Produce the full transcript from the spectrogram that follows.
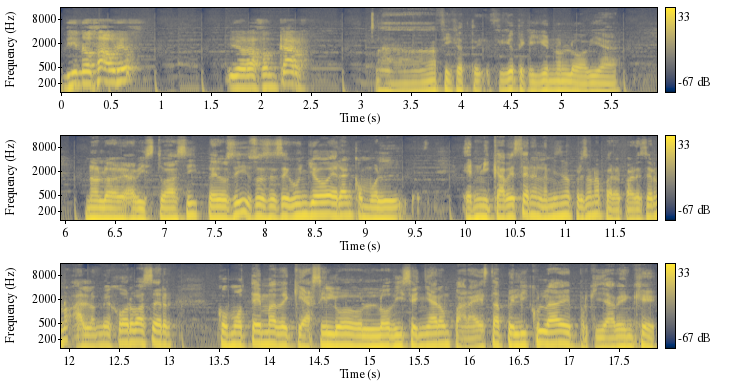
dinosaurios y ahora son carros. Ah, fíjate, fíjate que yo no lo había no lo había visto así, pero sí, o sea, según yo eran como el- en mi cabeza eran la misma persona, pero al parecer no. A lo mejor va a ser como tema de que así lo, lo diseñaron para esta película, eh, porque ya ven que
